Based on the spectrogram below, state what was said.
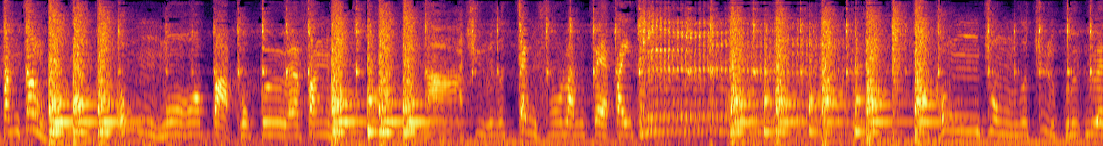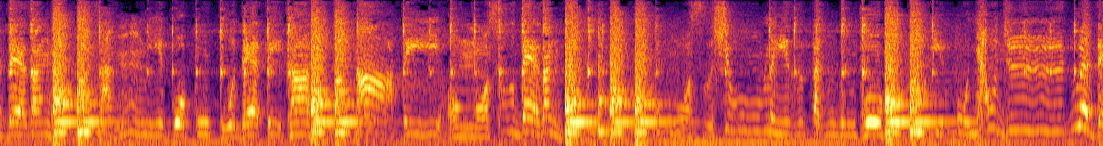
风筝，红我把破半分，那就是政府人白白的。空中是举国月的人，上面个不孤的对抗，那我是代人，我是修雷是登东坡，一部鸟剧月的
